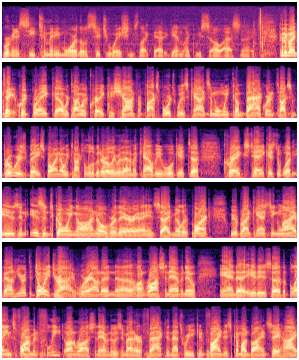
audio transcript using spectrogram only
we're going to see too many more of those situations like that again, like we saw last night. Going to go ahead and take a quick break. Uh, we're talking with Craig Coshun from Fox Sports Wisconsin. When we come back, we're going to talk some Brewers baseball. I know we talked a little bit earlier with Adam McCalvy. We'll get uh, Craig's take as to what is and isn't going on over there uh, inside Miller Park. We are broadcasting live out here at the Toy Drive. We're out on uh, on Rawson Avenue, and uh, it is uh, the Blain's Farm and Fleet on Rawson Avenue, as a matter of fact, and that's where you can find us. Come on by and say hi.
